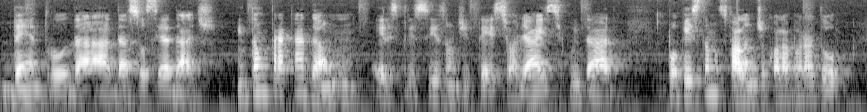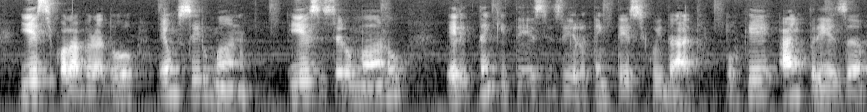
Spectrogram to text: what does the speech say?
dentro da, da sociedade. Então, para cada um, eles precisam de ter esse olhar, esse cuidado, porque estamos falando de colaborador. E esse colaborador é um ser humano. E esse ser humano, ele tem que ter esse zelo, tem que ter esse cuidado. Porque a empresa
